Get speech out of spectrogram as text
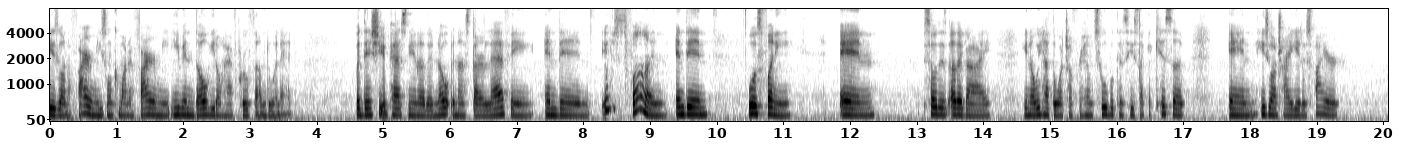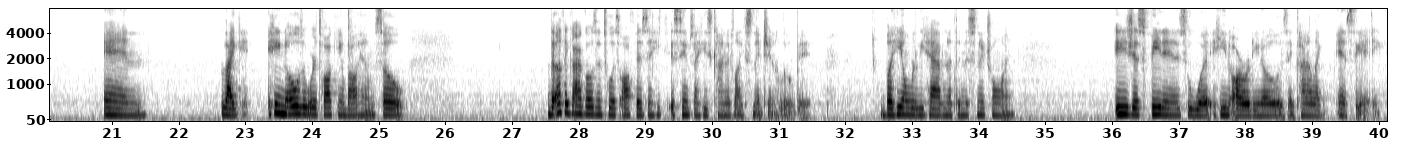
he's to fire me. He's to come out and fire me, even though he don't have proof that I'm doing that. But then she had passed me another note and I started laughing. And then it was fun. And then it was funny. And so this other guy, you know, we have to watch out for him too because he's like a kiss up and he's gonna try to get us fired. And like he knows that we're talking about him. So the other guy goes into his office and he it seems like he's kind of like snitching a little bit. But he don't really have nothing to snitch on. he's just feeding into what he already knows and kind of like instigating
